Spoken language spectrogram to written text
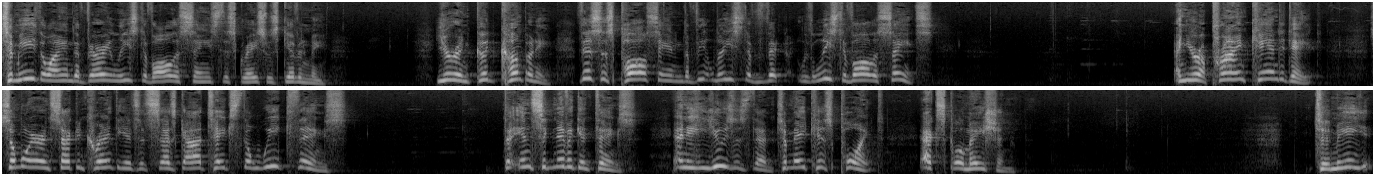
To me, though I am the very least of all the saints, this grace was given me. You're in good company. This is Paul saying, the least of, the least of all the saints. And you're a prime candidate. Somewhere in 2 Corinthians it says God takes the weak things, the insignificant things, and he uses them to make his point. Exclamation. To me,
